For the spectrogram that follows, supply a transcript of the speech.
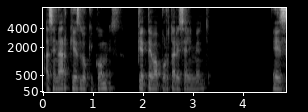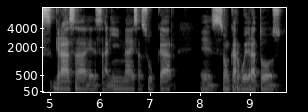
a cenar, ¿qué es lo que comes? ¿Qué te va a aportar ese alimento? Es grasa, es harina, es azúcar, son carbohidratos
